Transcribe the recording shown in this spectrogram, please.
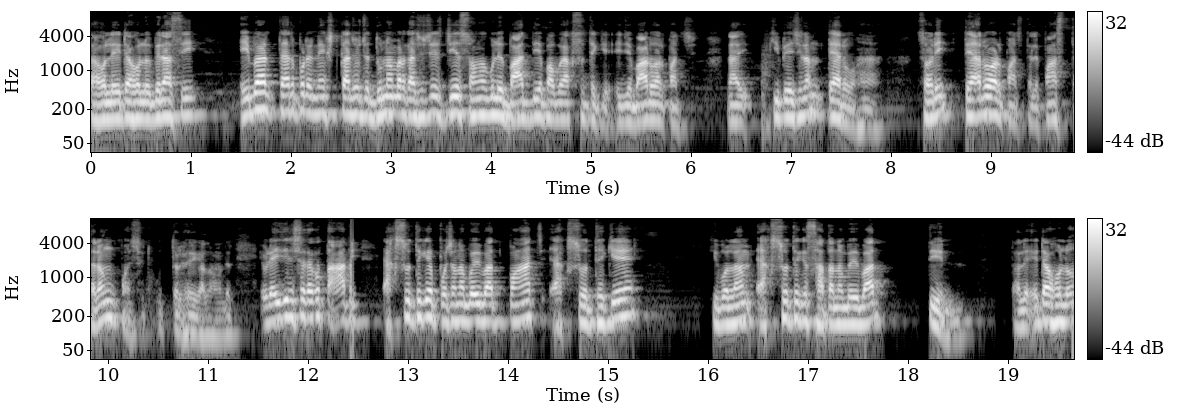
তাহলে এটা হলো বিরাশি। এবার তারপরে নেক্সট কাজ হচ্ছে, দু নম্বর কাজ হচ্ছে, যে সংখ্যাগুলি বাদ দিয়ে পাবো একশো থেকে, এই যে বারো আর পাঁচ। না কী পেয়েছিলাম? তেরো হ্যাঁ। সরি তেরো আর পাঁচ, তাহলে পাঁচ তেরো পঁয়ষট্টি, উত্তর হয়ে গেল আমাদের। এবার এই জিনিসটা দেখো তার একশো থেকে পঁচানব্বই বাদ পাঁচ, একশো থেকে, কি বললাম? একশো থেকে সাতানব্বই বাদ তিন। তাহলে এটা হলো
